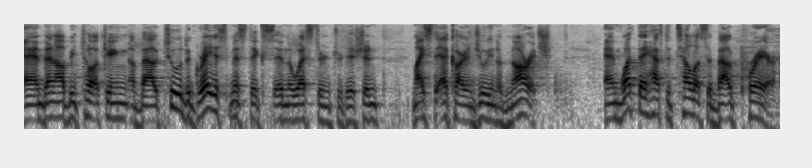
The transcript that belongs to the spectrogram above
And then I'll be talking about two of the greatest mystics in the Western tradition, Meister Eckhart and Julian of Norwich, and what they have to tell us about prayer.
